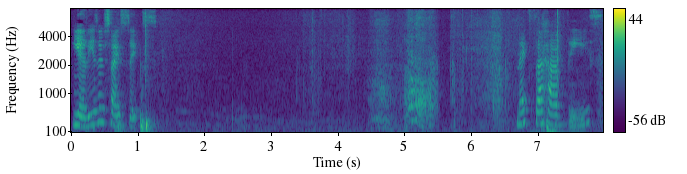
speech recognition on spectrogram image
Yeah, these are size 6. Next I have these.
